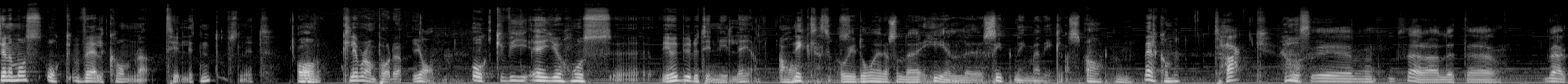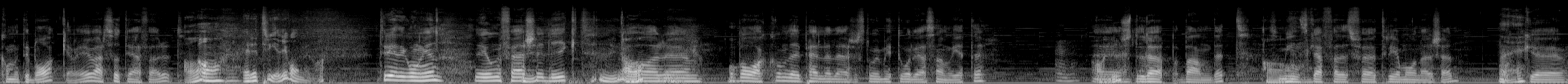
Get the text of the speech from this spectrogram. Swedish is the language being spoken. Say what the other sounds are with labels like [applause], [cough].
Tjena moss och välkomna till ett nytt avsnitt Av- av Cleveron-podden. Ja, Och vi är ju hos... eh, Vi har ju bjudit in Nille igen. Ja. Niklas. och idag är det sån där helsittning med Niklas. Ja. Mm. Välkommen. Tack! Och så, eh, så här lite välkommen tillbaka. Vi har ju varit suttit här förut. Ja. Är det tredje gången va? Tredje gången. Det är ungefär sig likt. Mm, Jag ja. har eh, bakom dig Pelle där så står ju mitt dåliga samvete. Ja, Eh, just löpbandet som Ja. inskaffades för tre månader sedan. Nej. Och eh,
